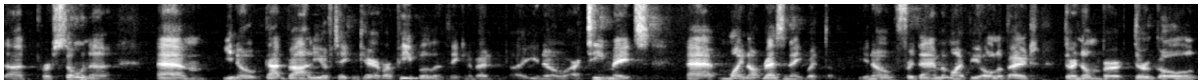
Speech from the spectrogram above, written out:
that persona, um, you know, that value of taking care of our people and thinking about, uh, you know, our teammates uh, might not resonate with them. You know, for them, it might be all about their number, their goal,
